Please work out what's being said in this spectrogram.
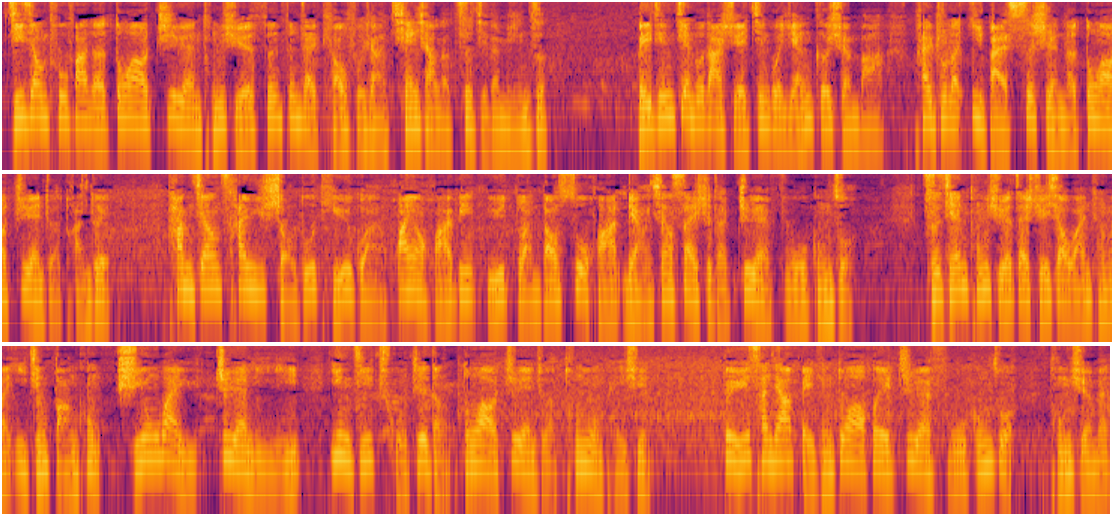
即将出发的冬奥志愿同学纷纷在条幅上签下了自己的名字。北京建筑大学经过严格选拔，派出了一百四十人的冬奥志愿者团队，他们将参与首都体育馆花样滑冰与短道速滑两项赛事的志愿服务工作。此前，同学在学校完成了疫情防控、实用外语、志愿礼仪、应急处置等冬奥志愿者通用培训。对于参加北京冬奥会志愿服务工作，同学们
